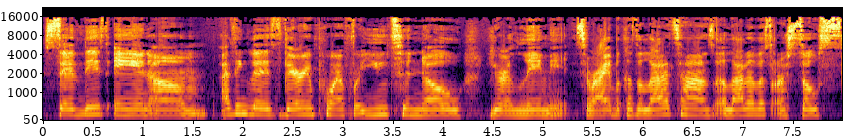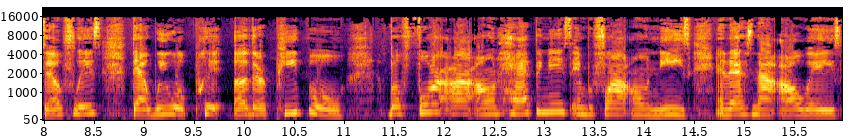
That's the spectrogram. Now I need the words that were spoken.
said this, and um, I think that it's very important for you to know your limits, right? Because a lot of times, a lot of us are so selfless that we will put other people before our own happiness and before our own needs, and that's not always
